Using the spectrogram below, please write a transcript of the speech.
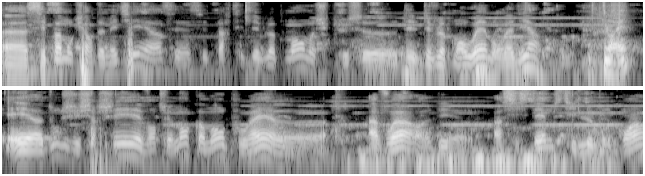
euh, c'est pas mon cœur de métier, hein, c'est une partie de développement. Moi, je suis plus euh, développement web, on va dire. Ouais. Et donc, j'ai cherché éventuellement comment on pourrait avoir des, un système style Le Bon Coin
